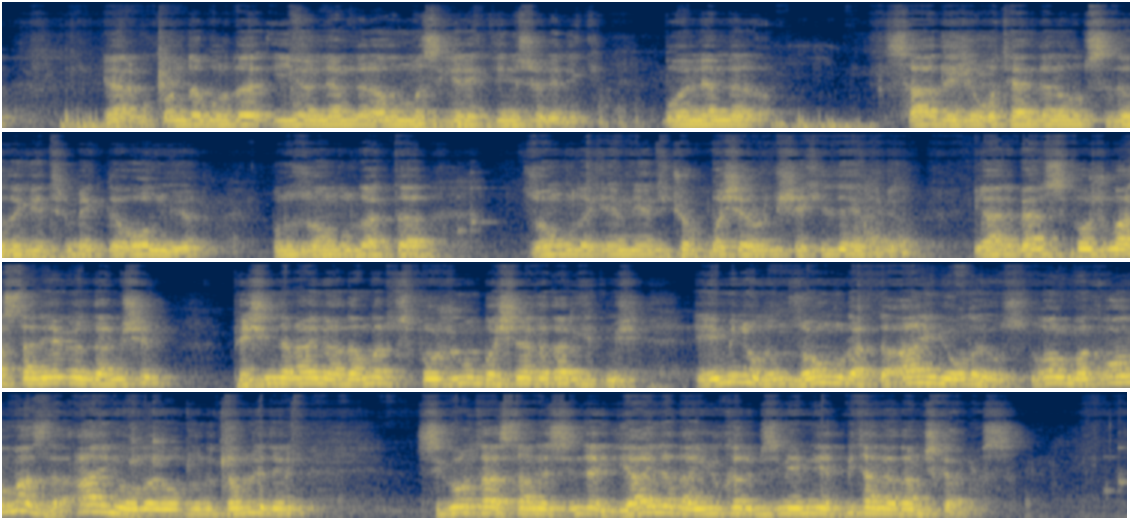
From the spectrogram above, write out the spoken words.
Yani bu konuda burada iyi önlemler alınması gerektiğini söyledik. Bu önlemler sadece otelden alıp stada getirmekle olmuyor. Bunu Zonguldak'ta Zonguldak Emniyeti çok başarılı bir şekilde yapıyor. Yani ben sporcumu hastaneye göndermişim. Peşinden aynı adamlar sporcumun başına kadar gitmiş. Emin olun Zonguldak'ta aynı olay olsun. Olmaz, olmaz da aynı olay olduğunu kabul edelim. Sigorta hastanesinde yayladan yukarı bizim emniyet bir tane adam çıkarmaz.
